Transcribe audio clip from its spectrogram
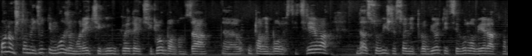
Ono što međutim možemo reći gledajući globalno za uh, upalne bolesti crijeva, da su višesojni probiotici vrlo vjerojatno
